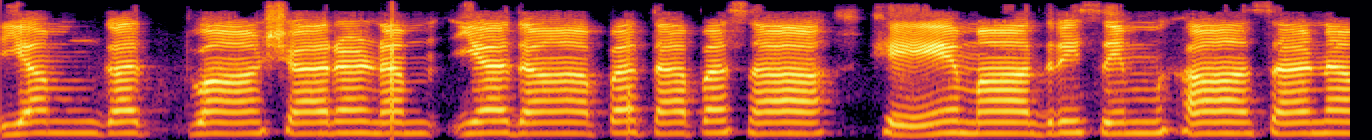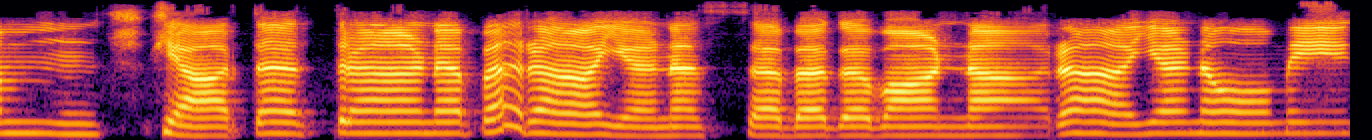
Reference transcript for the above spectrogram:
यं गत्वा शरणं यदापतपसा हेमाद्रिसिंहासनं। ह्यार्तत्राणपरायणः स भगवान् नारायणो मे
